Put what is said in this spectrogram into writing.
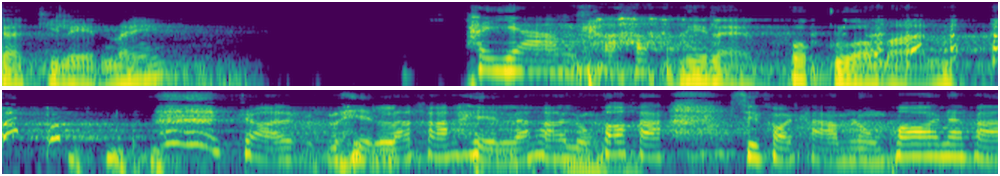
กับกิเลสไหมพยายามค่ะ นี่แหละ พวกกลัวมาร ค่ะเห็นแล้วค่ะ เห็นแล้วค่ะ หลวงพ่อคะสิขอถามหลวงพ่อนะคะ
